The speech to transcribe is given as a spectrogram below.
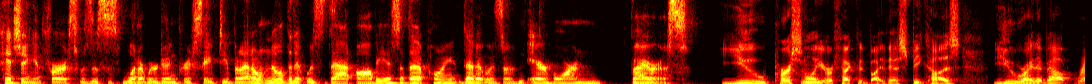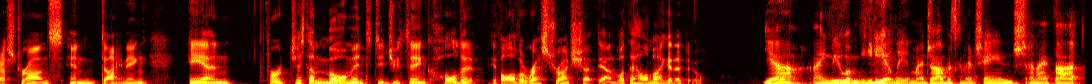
pitching at first was this is what we're doing for safety, but I don't know that it was that obvious at that point that it was an airborne virus. You personally are affected by this because you write about restaurants and dining. And for just a moment, did you think, hold it, if all the restaurants shut down, what the hell am I going to do? Yeah, I knew immediately my job was going to change. And I thought,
